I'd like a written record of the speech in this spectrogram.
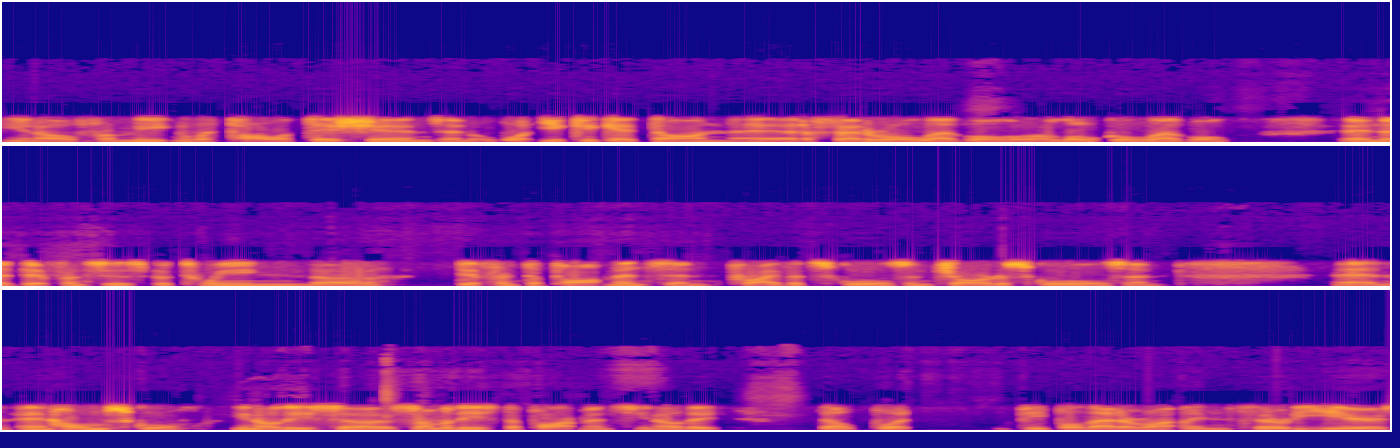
you know, from meeting with politicians and what you could get done at a federal level or a local level, and the differences between uh, different departments and private schools and charter schools and and and homeschool. You know, these uh, some of these departments, you know, they they'll put people that are in 30 years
